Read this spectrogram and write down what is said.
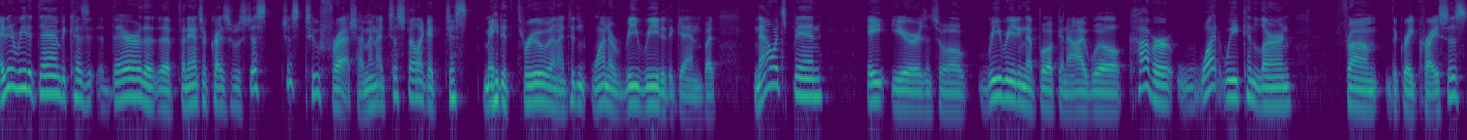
I didn't read it then because there the, the financial crisis was just, just too fresh. I mean, I just felt like I just made it through and I didn't want to reread it again. But now it's been eight years, and so rereading that book, and I will cover what we can learn – from the Great Crisis,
